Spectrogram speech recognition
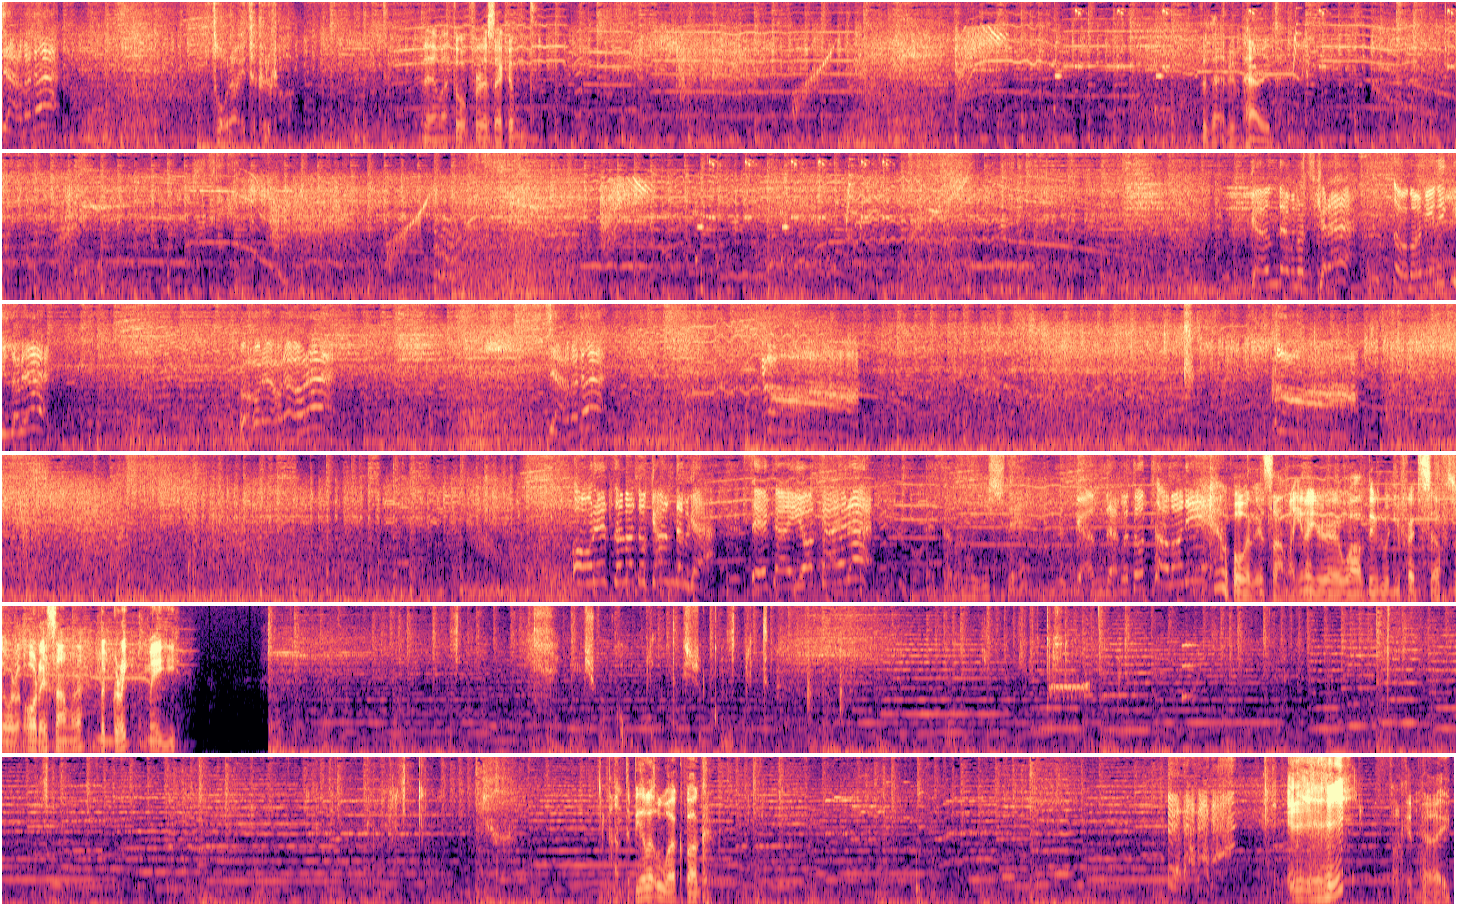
邪魔だ捕らえてくるか Damn, I thought for a second. That that had been parried. を変える俺様の意志でガンダムと共に Ore-sama, you know you're a wild dude when you refer to yourself as Ore- Ore-sama, the great me. Be a little work bug. Fucking guy.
